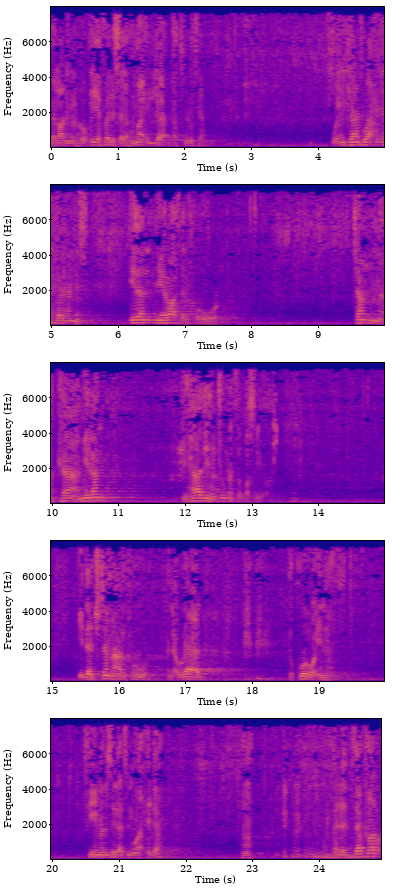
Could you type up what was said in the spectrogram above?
بلغن من الفوقية فليس لهما إلا الثلثان. وإن كانت واحدة فلها النصف. إذا ميراث الفروع تم كاملا بهذه الجملة القصيرة. إذا اجتمع الفروع الأولاد ذكور وإناث في منزلة واحدة ها فللذكر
